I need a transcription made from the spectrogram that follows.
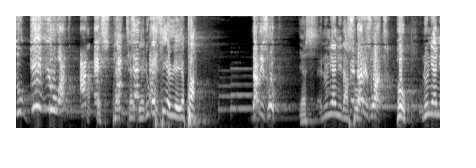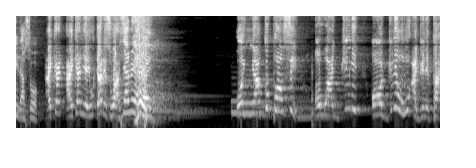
To give you what? An Expected. expected deɛ de end. wobɛsi awieyɛ That is hope. Yes. ɛno ne I say that anidasoɔ is what? Hope. ɛno ne anidasoɔ I can I can hear you. That is what? ɛsɛ no yɛ Hope. dɛn Onyankopɔn si ɔwɔ adwene ɔdwene wo ho adwene pa.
